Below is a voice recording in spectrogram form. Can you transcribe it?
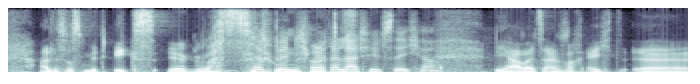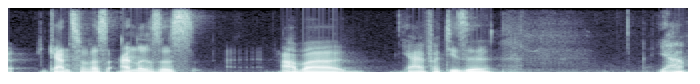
alles was mit X irgendwas zu da tun hat. Da bin ich mir relativ sicher. Ja, weil es einfach echt äh, ganz was anderes ist, aber ja, einfach diese, ja,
